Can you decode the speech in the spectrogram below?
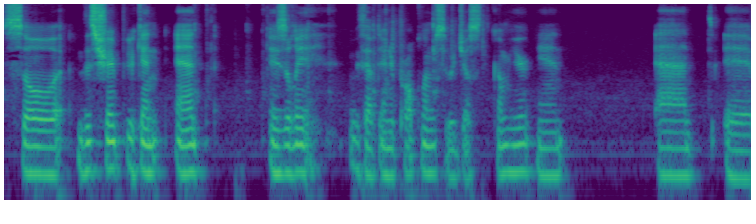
so this shape you can add easily without any problems we just come here and add a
